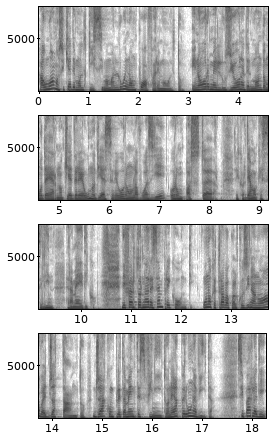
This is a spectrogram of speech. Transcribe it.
A un uomo si chiede moltissimo, ma lui non può fare molto. Enorme illusione del mondo moderno chiedere a uno di essere ora un Lavoisier, ora un Pasteur. Ricordiamo che Céline era medico. Di far tornare sempre i conti. Uno che trova qualcosina nuova è già tanto, già completamente sfinito, ne ha per una vita. Si parla di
